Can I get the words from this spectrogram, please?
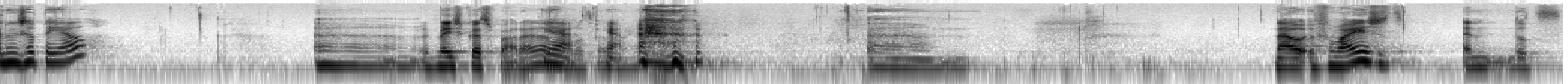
hoe is dat bij jou? Eh, het meest kwetsbare, hè? Daar Ja, het over. Ehm, nou, voor mij is het... En dat...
